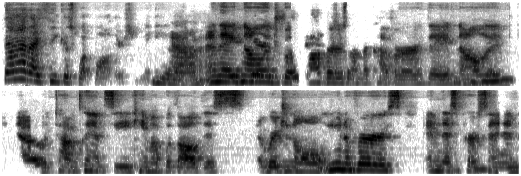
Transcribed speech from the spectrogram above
that I think is what bothers me. Yeah, and they acknowledge Yes. both authors on the cover. They acknowledge, mm-hmm. you know, Tom Clancy came up with all this original universe, and this person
